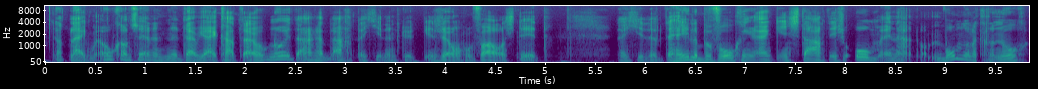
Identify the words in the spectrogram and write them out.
Dat lijkt me ook ontzettend. Ja, ik had daar ook nooit aan gedacht dat je natuurlijk in zo'n geval als dit, dat je dat de hele bevolking eigenlijk in staat is om, en nou, wonderlijk genoeg,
